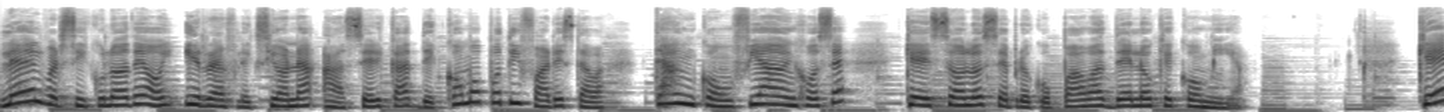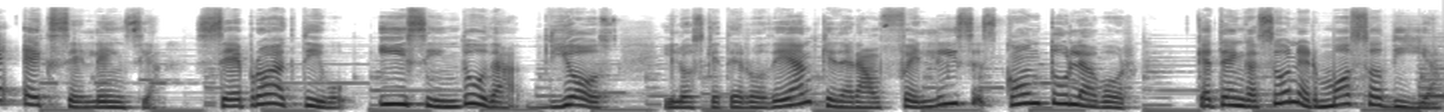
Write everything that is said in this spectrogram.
Lee el versículo de hoy y reflexiona acerca de cómo Potifar estaba tan confiado en José que solo se preocupaba de lo que comía. ¡Qué excelencia! Sé proactivo y sin duda Dios y los que te rodean quedarán felices con tu labor. Que tengas un hermoso día.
